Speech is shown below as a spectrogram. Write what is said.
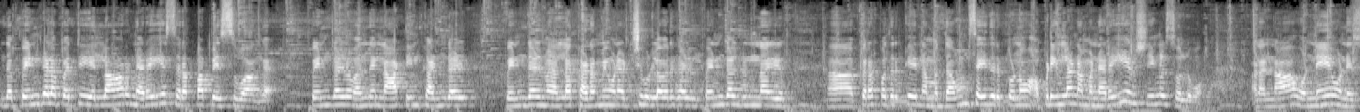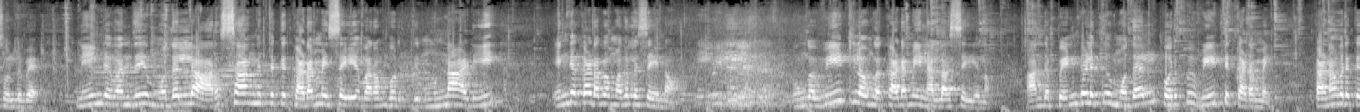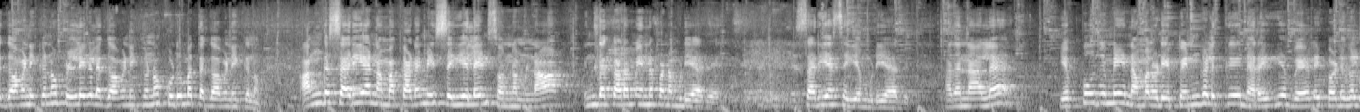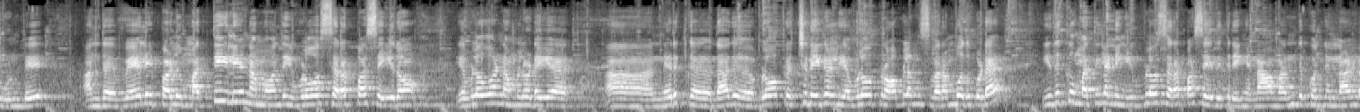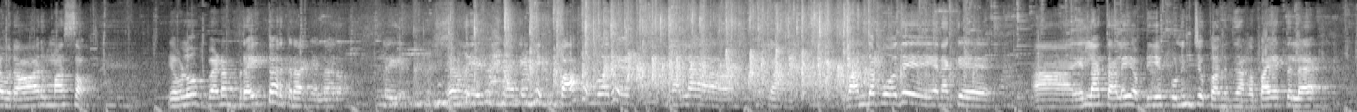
இந்த பெண்களை பற்றி எல்லாரும் நிறைய சிறப்பாக பேசுவாங்க. பெண்கள் வந்து நாட்டின் கண்கள் பெண்கள் நல்ல கடமை உணர்ச்சி உள்ளவர்கள் பெண்கள் ந- பிறப்பதற்கே நம்ம தவம் செய்திருக்கணும் அப்படின்லாம் நம்ம நிறைய விஷயங்கள் சொல்லுவோம். ஆனால் நான் ஒன்றே ஒன்றே சொல்லுவேன். நீங்கள் வந்து முதல்ல அரசாங்கத்துக்கு கடமை செய்ய வரும்போதுக்கு முன்னாடி எங்கள் கடமை முதல்ல செய்யணும்? உங்கள் வீட்டில் உங்கள் கடமையை நல்லா செய்யணும். அந்த பெண்களுக்கு முதல் பொறுப்பு வீட்டு கடமை. கணவருக்கு கவனிக்கணும் பிள்ளைகளை கவனிக்கணும் குடும்பத்தை கவனிக்கணும். அங்கே சரியாக நம்ம கடமை செய்யலைன்னு சொன்னோம்னா இந்த கடமை என்ன பண்ண முடியாது? சரியாக செய்ய முடியாது. அதனால் எப்போதுமே நம்மளுடைய பெண்களுக்கு நிறைய வேலைப்பாடுகள் உண்டு. அந்த வேலைப்பாடு மத்தியிலையும் நம்ம வந்து இவ்வளோ சிறப்பாக செய்கிறோம் எவ்வளவோ நம்மளுடைய நெருக்க அதாவது எவ்வளோ பிரச்சனைகள் எவ்வளோ ப்ராப்ளம்ஸ் வரும்போது கூட இதுக்கு மத்தியில் நீங்கள் இவ்வளோ சிறப்பாக செய்துக்கிறீங்க. நான் வந்து கொஞ்ச நாளில் ஒரு ஆறு மாதம் எவ்வளோ மேடம் பிரைட்டாக இருக்கிறாங்க எல்லாரும். இன்னைக்கு பார்க்கும்போது நல்லா வந்தபோது எனக்கு எல்லா தலையும் அப்படியே குனிஞ்சு உட்காந்துருந்தாங்க பயத்தில்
